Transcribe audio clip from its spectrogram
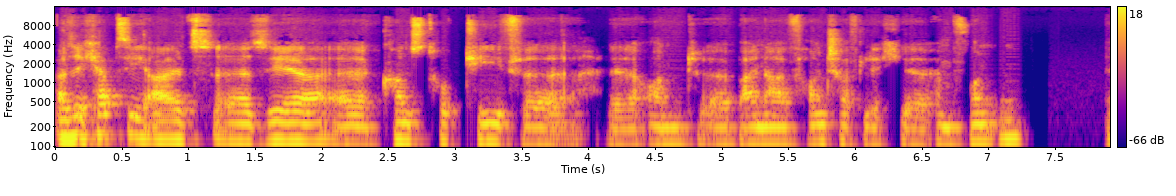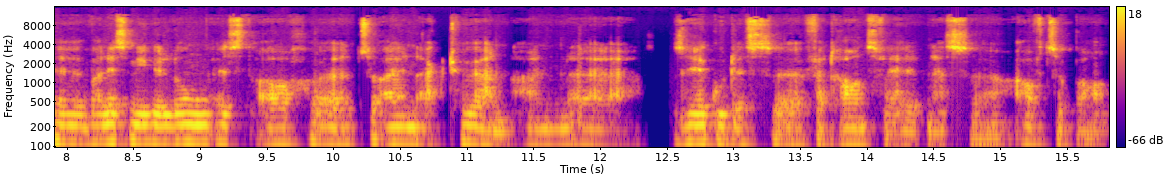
Also ich habe sie als äh, sehr äh, konstruktiv äh, und beinahe freundschaftlich empfunden. Äh, weil es mir gelungen ist, auch äh, zu allen Akteuren ein äh, sehr gutes Vertrauensverhältnis aufzubauen.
